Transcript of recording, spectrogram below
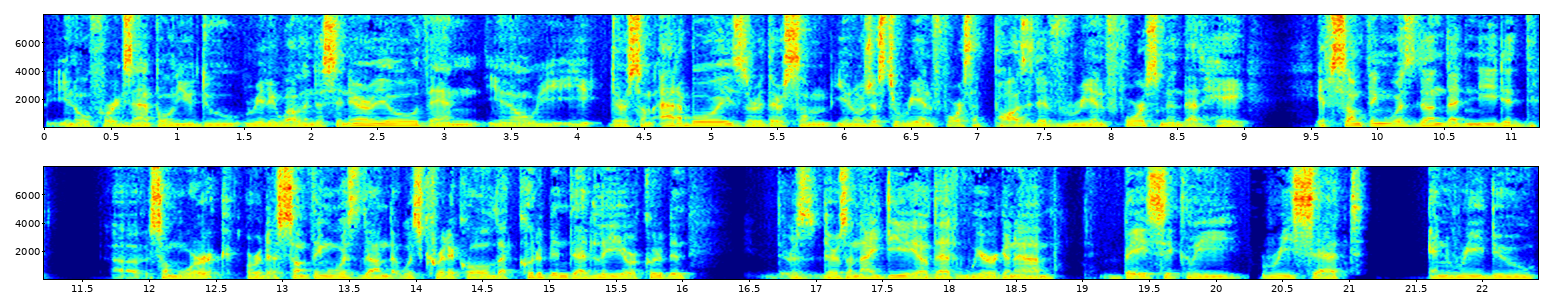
you know, for example, you do really well in the scenario, then, you know, there's some attaboys or there's some, you know, just to reinforce a positive reinforcement that, hey, if something was done that needed uh, some work or that something was done that was critical that could have been deadly or could have been there's there's an idea that we're gonna basically reset and redo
